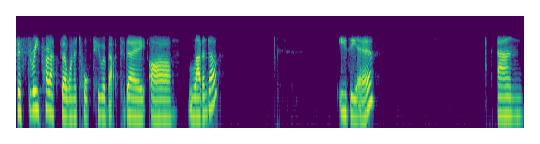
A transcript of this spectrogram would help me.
the three products I want to talk to you about today are lavender, Easy Air, and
